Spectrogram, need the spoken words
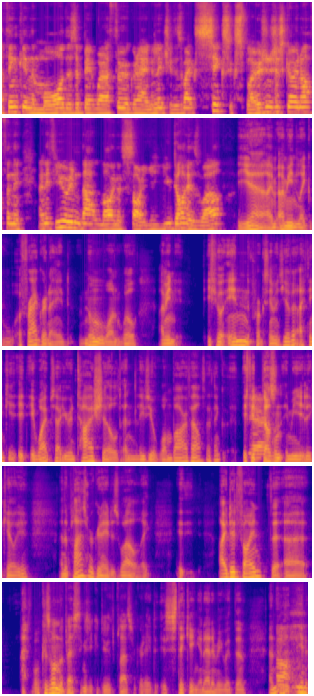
I think in the more there's a bit where I threw a grenade and literally there's about six explosions just going off, and the, and if you're in that line of sight, you, you die as well. Yeah, I, I mean, like a frag grenade, normal one will. I mean, if you're in the proximity of it, I think it, it, it wipes out your entire shield and leaves you at one bar of health. I think if yeah. it doesn't immediately kill you and the plasma grenade as well. Like, it, I did find that uh, because one of the best things you could do with the plasma grenade is sticking an enemy with them, and oh. you know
